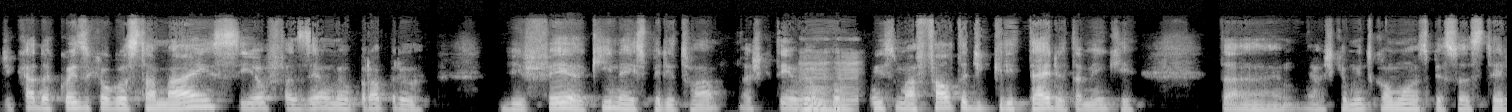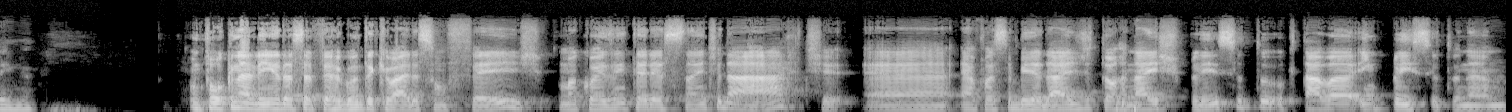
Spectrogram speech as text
de cada coisa que eu gostar mais e eu fazer o meu próprio buffet aqui, né, espiritual. Acho que tem a ver uhum. um pouco uhum. com isso, uma falta de critério também que tá, acho que é muito comum as pessoas terem, né? Um pouco na linha dessa pergunta que o Alisson fez, uma coisa interessante da arte é, é a possibilidade de tornar explícito o que estava implícito, né?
